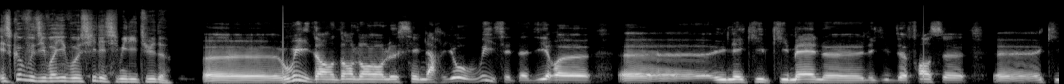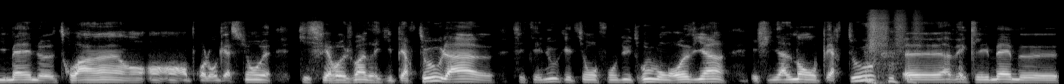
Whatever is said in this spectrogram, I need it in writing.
Est-ce que vous y voyez vous aussi des similitudes? Euh, oui, dans, dans, dans, le scénario, oui, c'est-à-dire euh, euh, une équipe qui mène, euh, l'équipe de France qui mène 3-1 en, en, en, prolongation, qui se fait rejoindre et qui perd tout. Là, c'était nous qui étions au fond du trou, on revient et finalement on perd tout avec les mêmes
